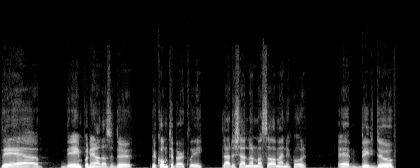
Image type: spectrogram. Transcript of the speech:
Det är, det er imponerende. Altså, du, du kom til Berkeley, lärde kjenne en masse mennesker, eh, byggde upp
